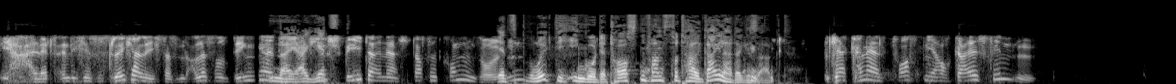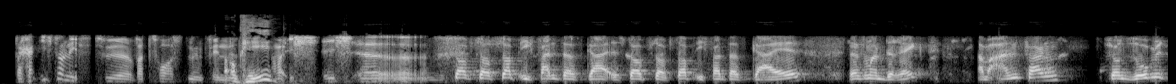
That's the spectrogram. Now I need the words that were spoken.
ja, letztendlich ist es lächerlich. Das sind alles so Dinge, die Naja, jetzt- später in der Staffel kommen sollten. Jetzt beruhig dich, Ingo. Der Thorsten fand's total geil, hat er gesagt. Ja, kann er Thorsten ja auch geil finden. Da kann ich doch nichts für, was Thorsten empfindet. Okay. Aber ich, ich, äh, Stopp, stopp, stopp. Ich fand das geil. Stopp, stopp, stopp. Ich fand das geil, dass man direkt am Anfang schon so mit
